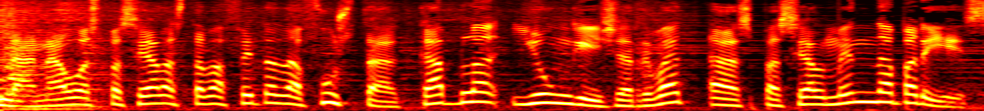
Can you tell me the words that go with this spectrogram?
La nau espacial estava feta de fusta, cable i un guix arribat especialment de París.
